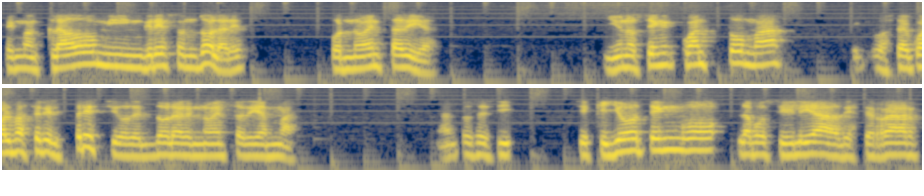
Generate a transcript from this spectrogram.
tengo anclado mi ingreso en dólares por 90 días. Y yo no sé cuánto más, o sea, cuál va a ser el precio del dólar en 90 días más. Entonces, si, si es que yo tengo la posibilidad de cerrar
